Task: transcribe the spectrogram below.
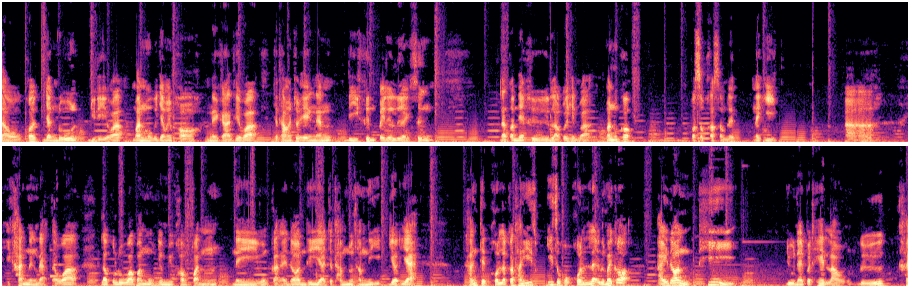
เราก็ยังรู้อยู่ดีว่าม่านมุกยังไม่พอในการที่ว่าจะทำให้ตัวเองนั้นดีขึ้นไปเรื่อย ๆ ซึ่ง ณตอนนี้คือเราก็เห็นว่าม่านมุกก็ประสบความสำเร็จในอีกอ่าอีกขั้นหนึ่งแหละแต่ว่าเราก็รู้ว่าบ้านมุกยังมีความฝันในวงการไอดอลที่อยากจะทำนู่นทำนี่อีกเยอะแยะ ทั้ง 7 คนแล้วก็ทั้ง 26 คนและหรือไม่ก็ไอดอลที่อยู่ในประเทศเรา หรือใคร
